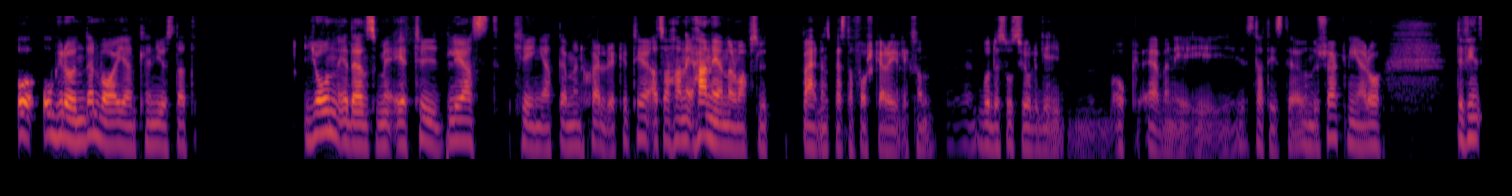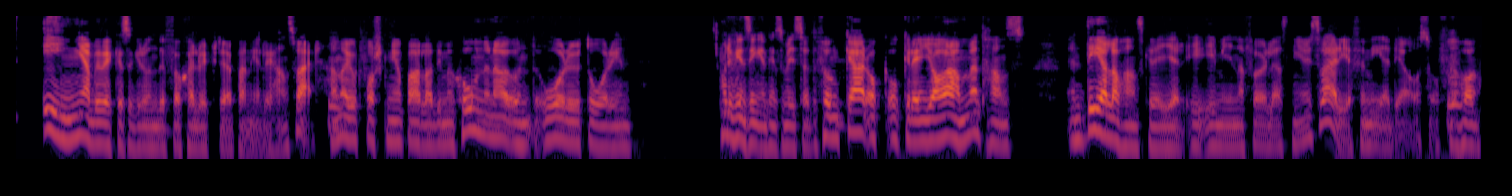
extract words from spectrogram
och, och grunden var egentligen just att John är den som är, tydligast kring att ja, men självrekrytering, alltså han är, han är en av de absolut världens bästa forskare i liksom, eh, både sociologi och även i, i statistiska undersökningar. Och det finns inga bevekelsegrunder för självrekryterade paneler i hans värld. Han har gjort forskningar på alla dimensionerna under, år ut och år in. Och det finns ingenting som visar att det funkar och, och jag har använt hans, en del av hans grejer i, i mina föreläsningar i Sverige för media och så. För, ha,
